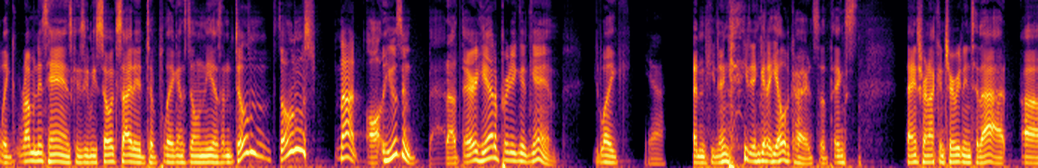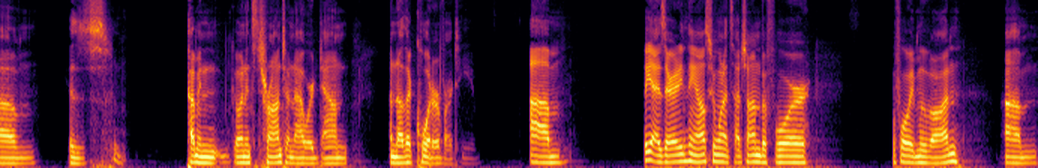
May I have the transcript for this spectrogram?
like rubbing his hands because he's gonna be so excited to play against Dylan Nealis, and Dylan Dylan was not all he wasn't bad out there. He had a pretty good game. Like Yeah. and he didn't he didn't get a yellow card. So thanks thanks for not contributing to that. Um, because coming going into Toronto now, we're down another quarter of our team. Um, but yeah, is there anything else we want to touch on before before we move on? Um,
